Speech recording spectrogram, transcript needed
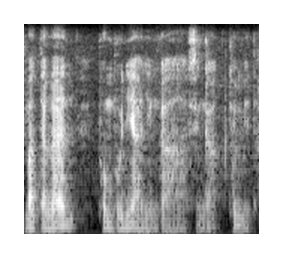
마땅한 본분이 아닌가 생각됩니다.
